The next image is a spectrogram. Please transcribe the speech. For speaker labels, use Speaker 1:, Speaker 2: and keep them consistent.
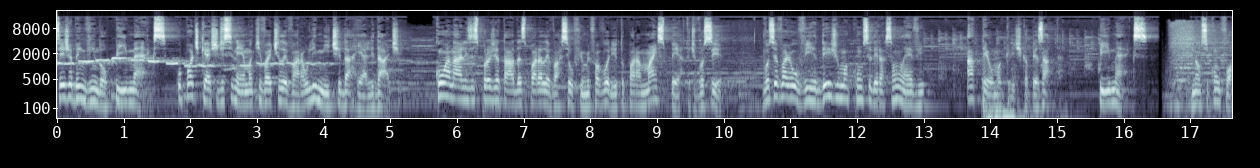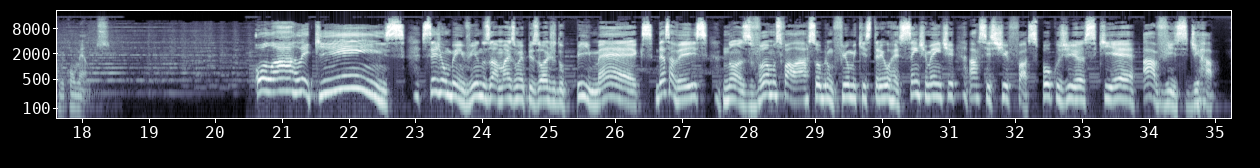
Speaker 1: Seja bem-vindo ao P-Max, o podcast de cinema que vai te levar ao limite da realidade. Com análises projetadas para levar seu filme favorito para mais perto de você. Você vai ouvir desde uma consideração leve até uma crítica pesada. P-Max. Não se conforme com menos.
Speaker 2: Olá, Arlequins! Sejam bem-vindos a mais um episódio do P-Max. Dessa vez, nós vamos falar sobre um filme que estreou recentemente, assisti faz poucos dias, que é Aves de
